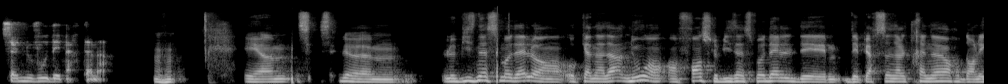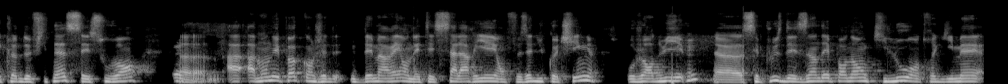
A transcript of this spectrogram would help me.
ce nouveau département. Mm-hmm. Et euh, business model au Canada, nous en, France, le business model des, des personal trainers dans les clubs de fitness, c'est souvent euh, à, mon époque, quand j'ai démarré, on était salariés, on faisait du coaching. Aujourd'hui, mm-hmm. euh, c'est plus des indépendants qui louent entre guillemets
